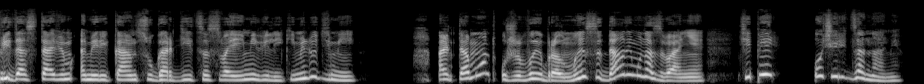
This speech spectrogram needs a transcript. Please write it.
Предоставим американцу гордиться своими великими людьми. Альтамонт уже выбрал мыс и дал ему название. Теперь очередь за нами».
